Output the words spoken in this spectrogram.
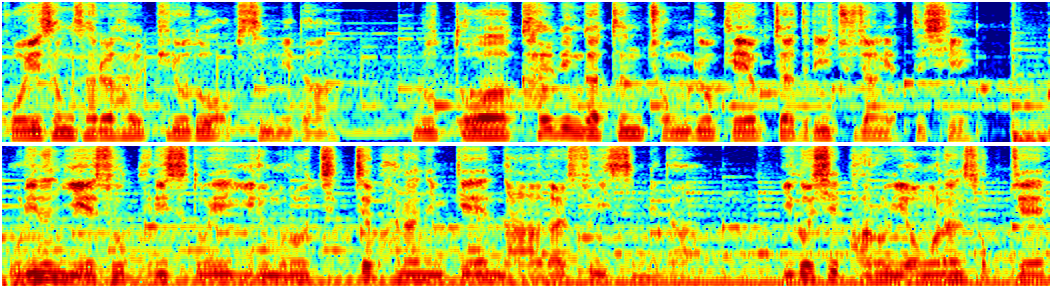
고해성사를 할 필요도 없습니다. 루터와 칼빈 같은 종교 개혁자들이 주장했듯이 우리는 예수 그리스도의 이름으로 직접 하나님께 나아갈 수 있습니다. 이것이 바로 영원한 속죄,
